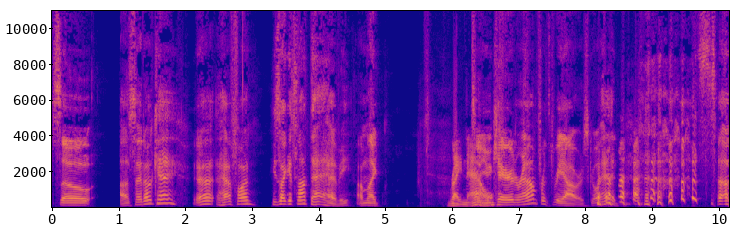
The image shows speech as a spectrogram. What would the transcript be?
So I said, "Okay, yeah, have fun." He's like, it's not that heavy. I'm like, right so now. you carry it around for three hours. Go ahead. so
